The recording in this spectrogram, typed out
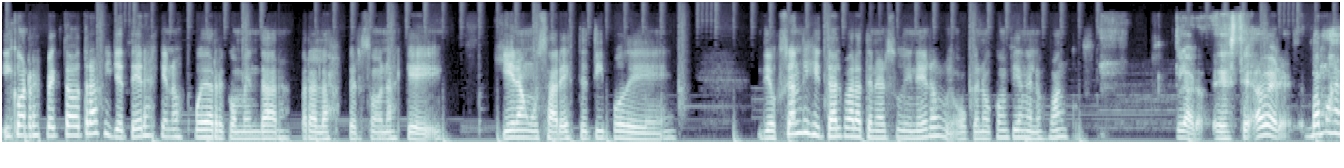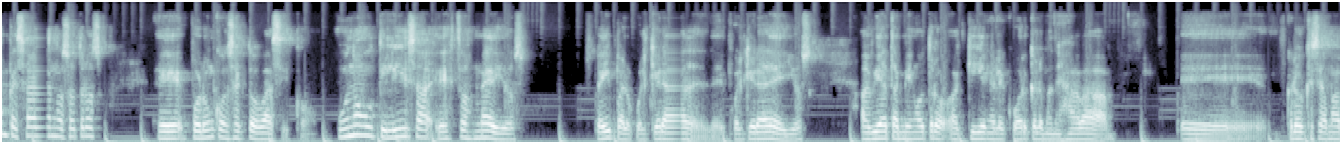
Y con respecto a otras billeteras que nos puede recomendar para las personas que quieran usar este tipo de, de opción digital para tener su dinero o que no confían en los bancos. Claro, este, a ver, vamos a empezar nosotros eh, por un concepto básico. Uno utiliza estos medios, PayPal o cualquiera de, cualquiera de ellos, había también otro aquí en el Ecuador que lo manejaba, eh, creo que se llama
